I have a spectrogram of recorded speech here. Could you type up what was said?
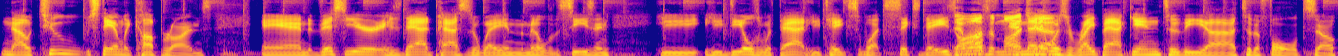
now two Stanley Cup runs, and this year his dad passes away in the middle of the season. He he deals with that. He takes what six days It off, wasn't much, and then yeah. it was right back into the uh, to the fold. So,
